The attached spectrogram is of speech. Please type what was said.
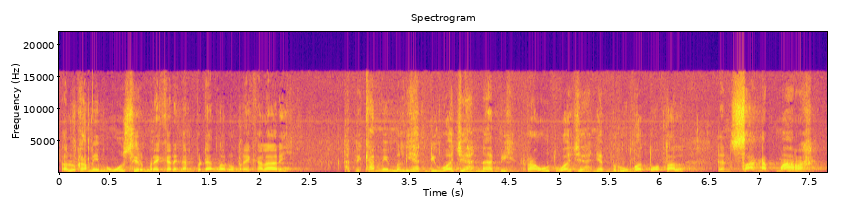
Lalu kami mengusir mereka dengan pedang lalu mereka lari. Tapi kami melihat di wajah Nabi, raut wajahnya berubah total dan sangat marah.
